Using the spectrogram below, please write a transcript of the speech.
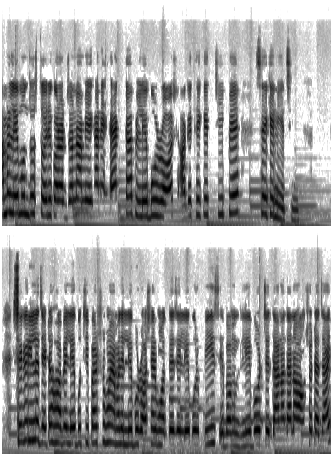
আমরা লেমন জুস তৈরি করার জন্য আমি এখানে এক কাপ লেবুর রস আগে থেকে চিপে সেকে নিয়েছি। সেকে নিলে যেটা হবে, লেবু চিপার সময় আমাদের লেবুর রসের মধ্যে যে লেবুর পিস এবং লেবুর যে দানা দানা অংশটা যায়,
